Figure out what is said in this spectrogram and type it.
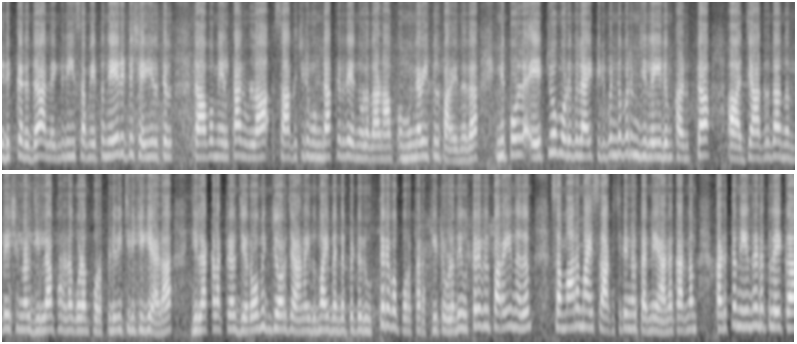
എടുക്കരുത് അല്ലെങ്കിൽ ഈ സമയത്ത് നേരിട്ട് ശരീരത്തിൽ താപമേൽക്കാനുള്ള സാഹചര്യം ഉണ്ടാക്കരുത് എന്നുള്ളതാണ് മുന്നറിയിപ്പിൽ പറയുന്നത്. ഇന്നിപ്പോൾ ഏറ്റവും ഒടുവിലായി തിരുവനന്തപുരം ജില്ലയിലും കടുത്ത ജാഗ്രതാ നിർദ്ദേശങ്ങൾ ജില്ലാ ഭരണകൂടം പുറപ്പെടുവിച്ചിരിക്കുകയാണ്. ജില്ലാ കളക്ടർ ജെറോമിക് ജോർജ് ആണ് ഇതുമായി ബന്ധപ്പെട്ട് ഒരു ഉത്തരവ് പുറത്തിറക്കിയിട്ടുള്ളത്. ഈ ഉത്തരവിൽ പറയുന്നതും സമാനമായ സാഹചര്യങ്ങൾ തന്നെയാണ്. കാരണം കടുത്ത നിയന്ത്രണത്തിലേക്ക്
